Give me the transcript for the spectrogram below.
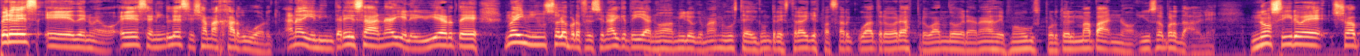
Pero es, eh, de nuevo, es en inglés se llama hard work. A nadie le interesa, a nadie le divierte. No hay ni un solo profesional que te diga, no, a mí lo que más me gusta del Counter-Strike es pasar cuatro horas probando granadas de smokes por todo el mapa. No, insoportable. No sirve. Yo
